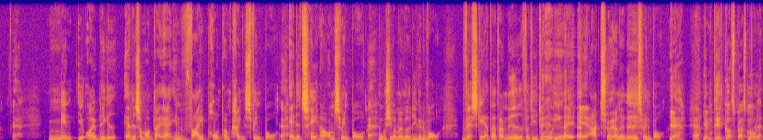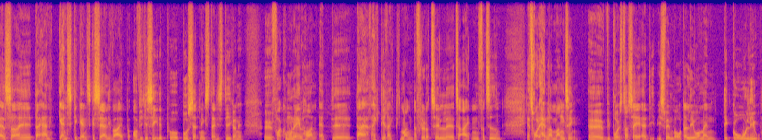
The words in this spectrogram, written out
Men i øjeblikket er det som om, der er en vibe rundt omkring Svendborg. Ja. Alle taler om Svendborg. Ja. Musikere med møde ligegyldigt hvor. Hvad sker der dernede? Fordi du er jo en af, aktørerne nede i Svendborg. Ja. Ja. ja, jamen det er et godt spørgsmål. Ja. Altså, øh, der er en ganske, ganske særlig vibe, og vi kan se det på bosætningsstatistikkerne øh, fra kommunal hånd, at øh, der er rigtig, rigtig mange, der flytter til, øh, til egnen for tiden. Jeg tror, det handler om mange ting. Øh, vi bryster os af, at i- i Svendborg, der lever man det gode liv.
